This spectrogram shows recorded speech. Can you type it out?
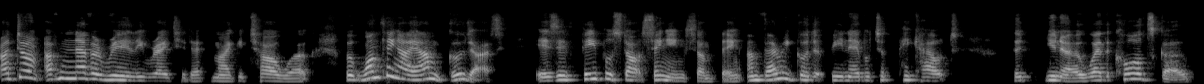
I don't. I've never really rated it my guitar work. But one thing I am good at is if people start singing something, I'm very good at being able to pick out the, you know, where the chords go.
